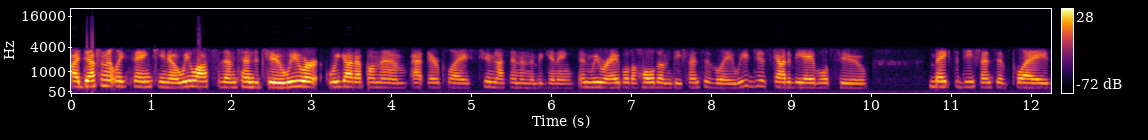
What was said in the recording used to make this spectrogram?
I definitely think, you know, we lost to them 10 to 2. We were we got up on them at their place 2 nothing in the beginning and we were able to hold them defensively. We've just got to be able to make the defensive plays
